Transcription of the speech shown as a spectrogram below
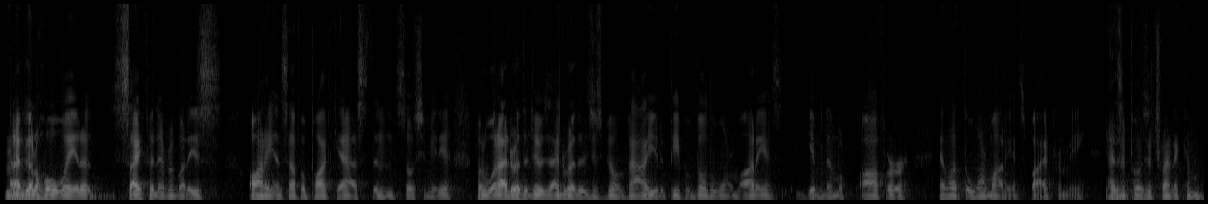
Hmm. and i've got a whole way to siphon everybody's audience off a podcast and social media. But what i'd rather do is i'd rather just build value to people build a warm audience give them an offer and let the warm audience buy from me as opposed to trying to come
